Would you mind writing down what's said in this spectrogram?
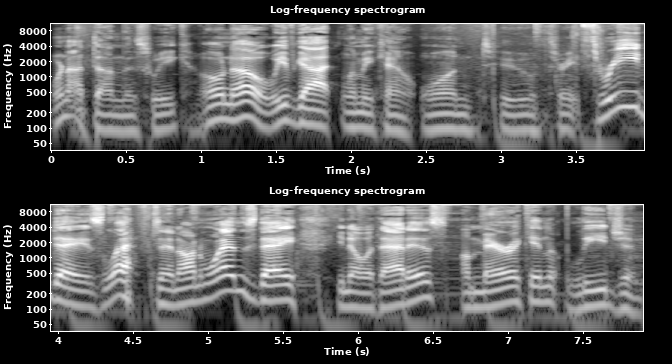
we're not done this week. Oh no, we've got, let me count, one, two, three, three days left. And on Wednesday, you know what that is? American Legion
